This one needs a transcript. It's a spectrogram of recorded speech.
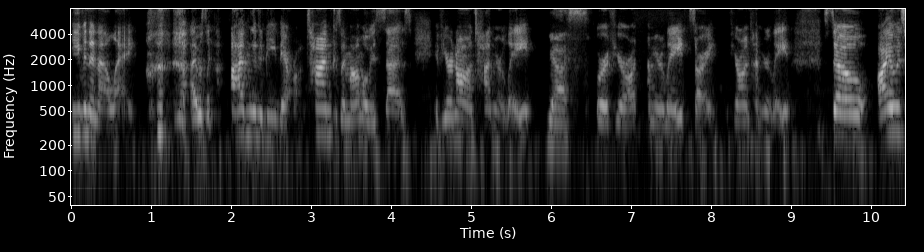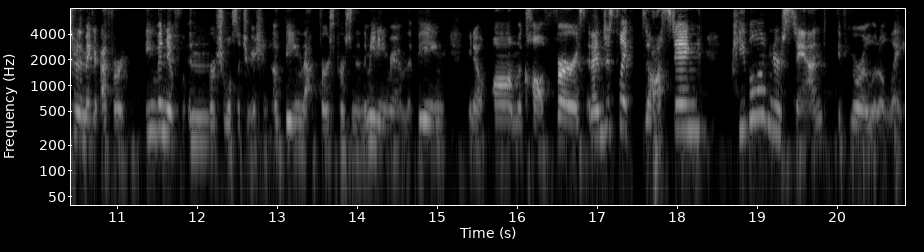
even in LA, I was like, I'm going to be there on time because my mom always says, if you're not on time, you're late. Yes. Or if you're on time, you're late. Sorry, if you're on time, you're late. So I always try to make an effort, even if in virtual situation, of being that first person in the meeting room, that being, you know, on the call first. And I'm just like exhausting. People understand if you're a little late,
